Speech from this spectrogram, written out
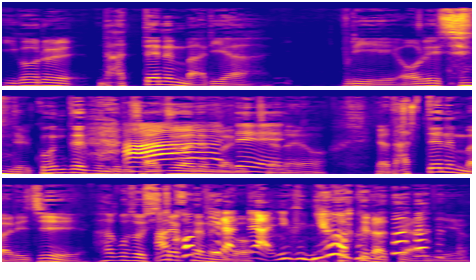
이거를 라떼는 말이야 우리 어르신들 꼰대분들이 아, 자주 하는 말이 네. 있잖아요. 야 라떼는 말이지 하고서 시작하는 아, 커피 라떼 아니군요. 커피 라떼 아니에요.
